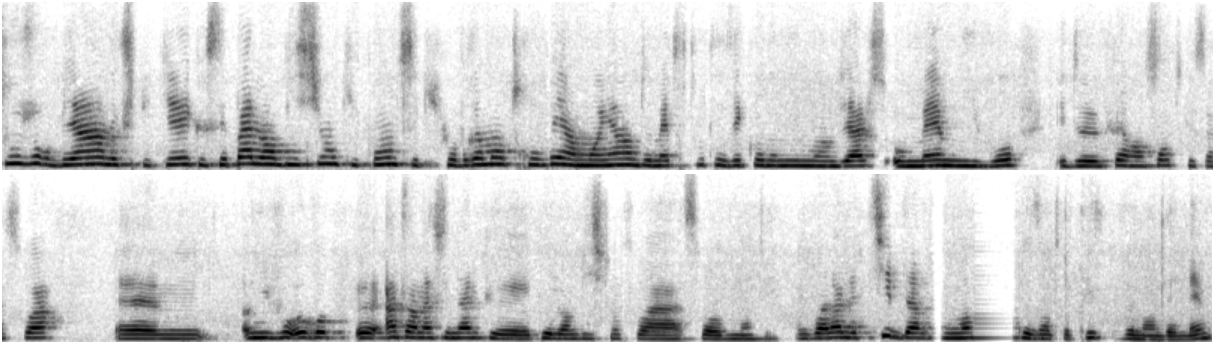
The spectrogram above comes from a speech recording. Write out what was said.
toujours bien expliquer que c'est pas l'ambition qui compte, c'est qu'il faut vraiment trouver un moyen de mettre toutes les économies mondiales au même niveau et de faire en sorte que ça soit euh, au niveau Europe, euh, international que, l'ambition soit, soit augmentée. Donc voilà le type d'argument que les entreprises venant d'elles-mêmes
